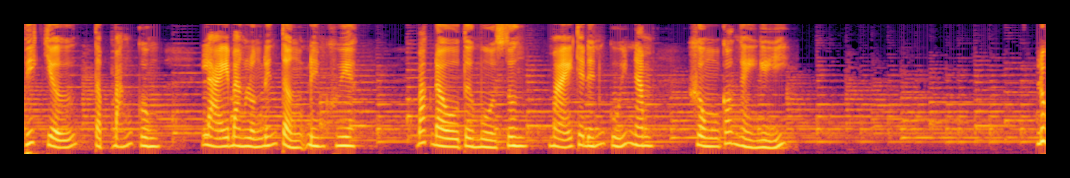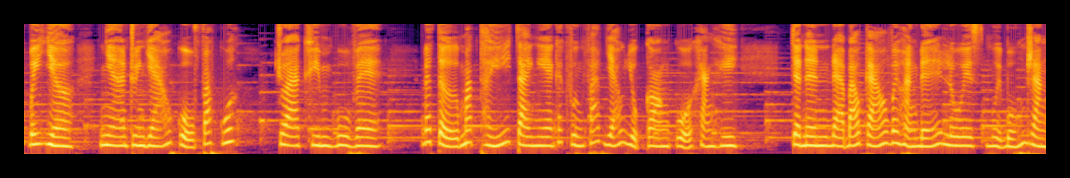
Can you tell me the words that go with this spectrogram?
viết chữ, tập bắn cung, lại bàn luận đến tận đêm khuya. Bắt đầu từ mùa xuân, mãi cho đến cuối năm, không có ngày nghỉ. Lúc bấy giờ, nhà truyền giáo của pháp quốc, joachim bouvet, đã tự mắt thấy tai nghe các phương pháp giáo dục con của khang hy cho nên đã báo cáo với hoàng đế louis XIV rằng,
